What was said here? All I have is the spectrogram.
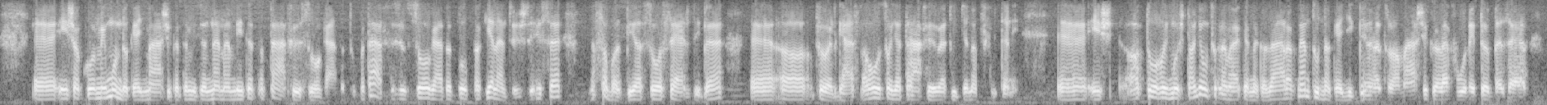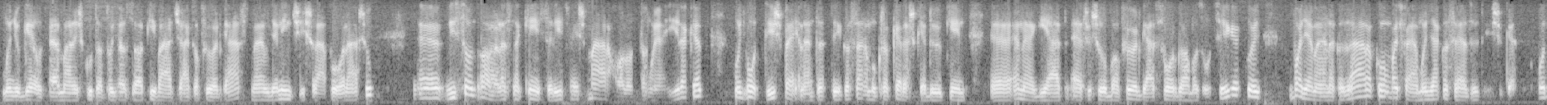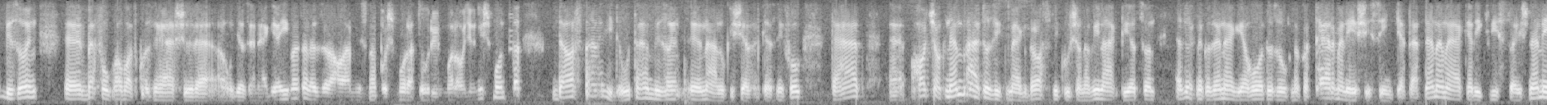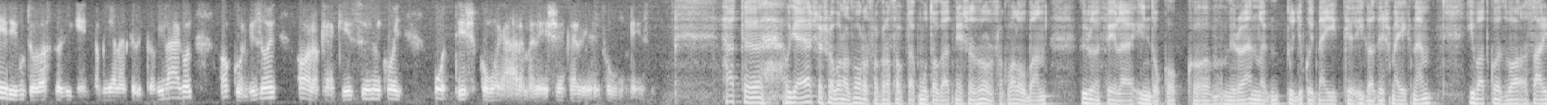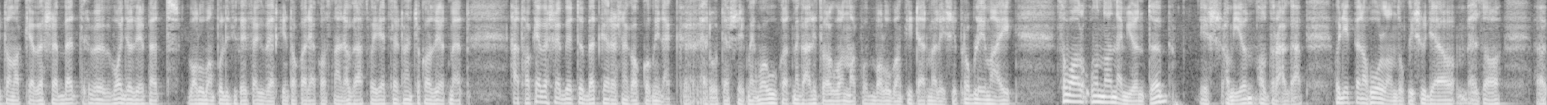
E, és akkor még mondok egy másikat, amit ön nem említett, a távhőszolgáltatók. A távhőszolgáltatóknak jelentős része a szabad piacról szerzi be e, a földgázt ahhoz, hogy a távhővel tudjanak fűteni. És attól, hogy most nagyon fölemelkednek az árak, nem tudnak egyik pillanatra a másikra lefúrni több ezer mondjuk geotermális kutat, hogy azzal kiváltsák a földgázt, mert ugye nincs is rá forrásuk, viszont arra lesznek kényszerítve, és már hallottam olyan híreket, hogy ott is bejelentették a számukra kereskedőként energiát, elsősorban földgáz forgalmazó cégek, hogy vagy emelnek az árakon, vagy felmondják a szerződésüket. Ott bizony be fog avatkozni elsőre ugye az energiahivatal ezzel a 30 napos moratóriummal, ahogy ön is mondta, de aztán egy idő után bizony náluk is jelentkezni fog. Tehát ha csak nem változik meg drasztikusan a világpiacon ezeknek az energiahordozóknak a termelési szintje, tehát nem emelkedik vissza, és nem éri utol azt az igényt, ami jelentkezik a világon, akkor bizony arra kell készülnünk, hogy ott is komoly áremelések elé fogunk nézni. Hát ugye elsősorban az oroszokra szoktak mutogatni, és az oroszok valóban különféle indokok, amiről nem tudjuk, hogy melyik igaz és melyik nem, hivatkozva szállítanak kevesebbet, vagy azért, mert valóban politikai fegyverként akarják használni a gázt, vagy egyszerűen csak azért, mert hát ha kevesebbet többet keresnek, akkor minek erőltessék meg magukat, meg állítólag vannak valóban kitermelési problémáik. Szóval onnan nem jön több, és ami jön, az drágább. Hogy éppen a hollandok is, ugye ez a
